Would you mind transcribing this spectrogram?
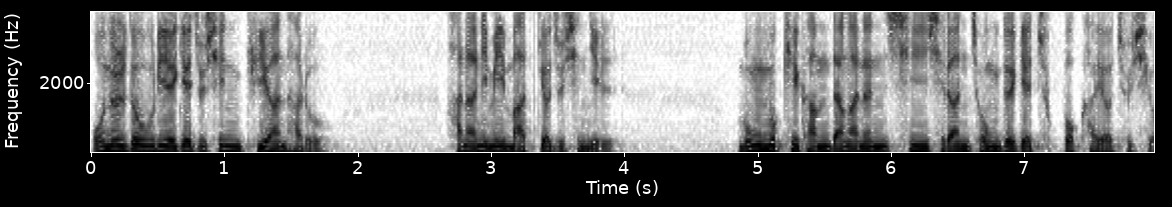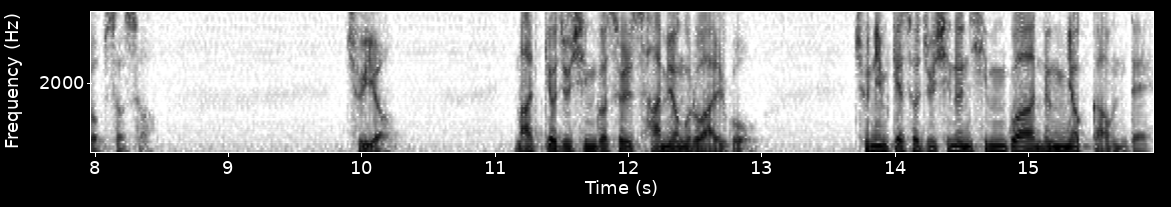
오늘도 우리에게 주신 귀한 하루, 하나님이 맡겨주신 일, 묵묵히 감당하는 신실한 종되게 축복하여 주시옵소서. 주여, 맡겨주신 것을 사명으로 알고 주님께서 주시는 힘과 능력 가운데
